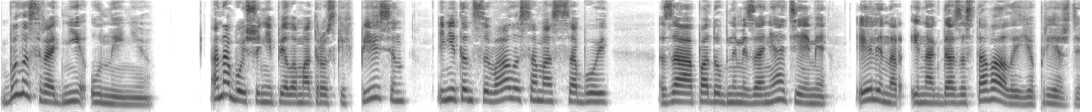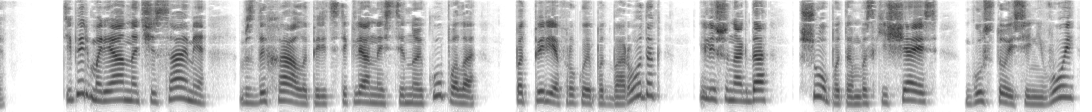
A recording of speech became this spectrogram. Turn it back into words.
было сродни унынию. Она больше не пела матросских песен, и не танцевала сама с собой. За подобными занятиями Элинор иногда заставала ее прежде. Теперь Марианна часами вздыхала перед стеклянной стеной купола, подперев рукой подбородок и лишь иногда шепотом восхищаясь густой синевой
